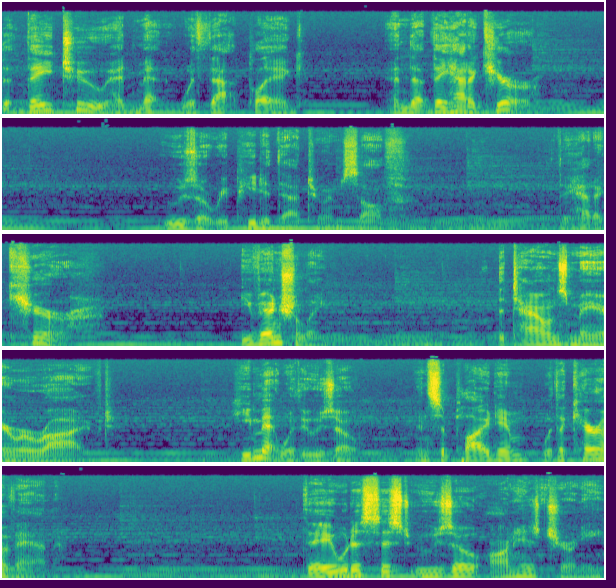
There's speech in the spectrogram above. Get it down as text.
that they too had met with that plague and that they had a cure. Uzo repeated that to himself. They had a cure. Eventually, the town's mayor arrived. He met with Uzo and supplied him with a caravan. They would assist Uzo on his journey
